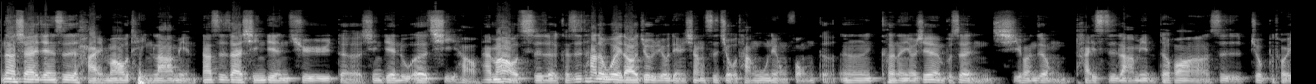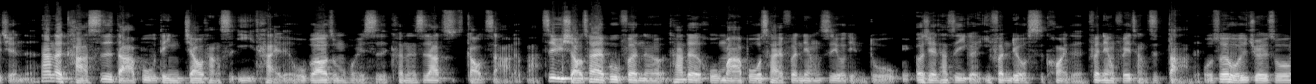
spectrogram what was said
那下一间是海猫亭拉面，那是在新店区的新店路二七号，还蛮好吃的。可是它的味道就有点像是酒堂屋那种风格，嗯，可能有些人不是很喜欢这种台式拉面的话，是就不推荐的。它的卡士达布丁焦糖是液态的，我不知道怎么回事，可能是它搞砸了吧。至于小菜部分呢，它的胡麻菠菜分量是有点多，而且它是一个一份六十块的分量，非常之大的。我所以我就觉得说，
